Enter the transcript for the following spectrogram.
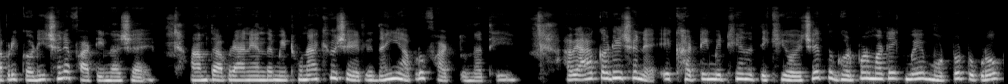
આપણી કઢી છે ને ફાટી ન જાય. આમ તો આપણે આની અંદર મીઠું નાખ્યું છે એટલે દહીં આપણું ફાટતું નથી. હવે આ કઢી છે ને, એ ખાટી મીઠી અને તીખી હોય છે, તો ઘડપણ માટે એક મેં મોટો ટુકડો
